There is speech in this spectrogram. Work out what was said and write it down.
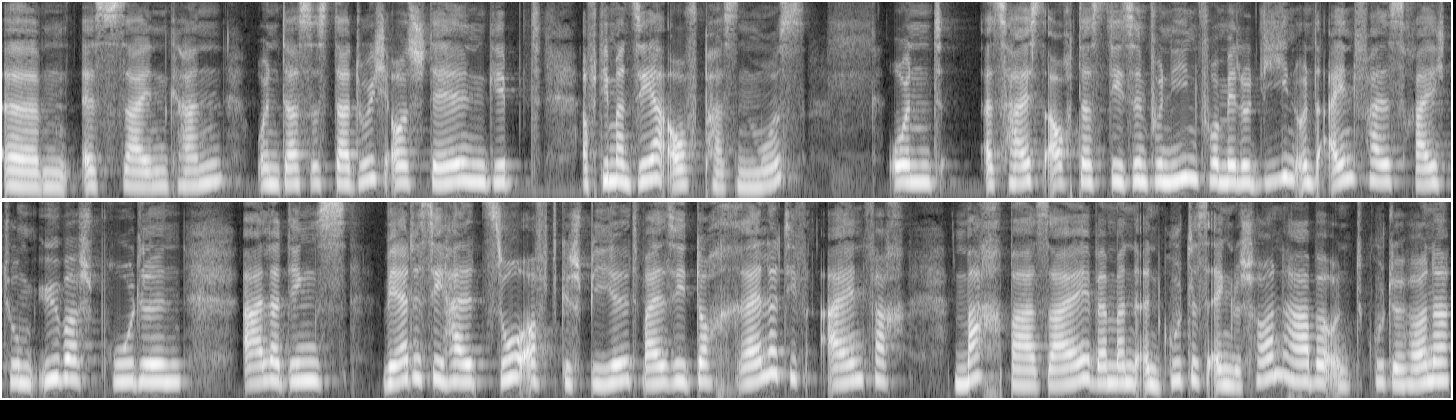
ähm, es sein kann und dass es da durchaus Stellen gibt, auf die man sehr aufpassen muss. Und es heißt auch, dass die Sinfonien vor Melodien und Einfallsreichtum übersprudeln. Allerdings werde sie halt so oft gespielt, weil sie doch relativ einfach machbar sei. Wenn man ein gutes Englischhorn habe und gute Hörner,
